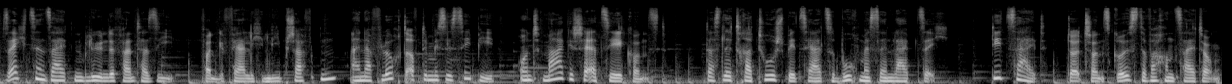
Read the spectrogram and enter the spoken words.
16 Seiten blühende Fantasie. Von gefährlichen Liebschaften, einer Flucht auf dem Mississippi und magische Erzählkunst das Literaturspezial zur Buchmesse in Leipzig. Die Zeit, Deutschlands größte Wochenzeitung.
